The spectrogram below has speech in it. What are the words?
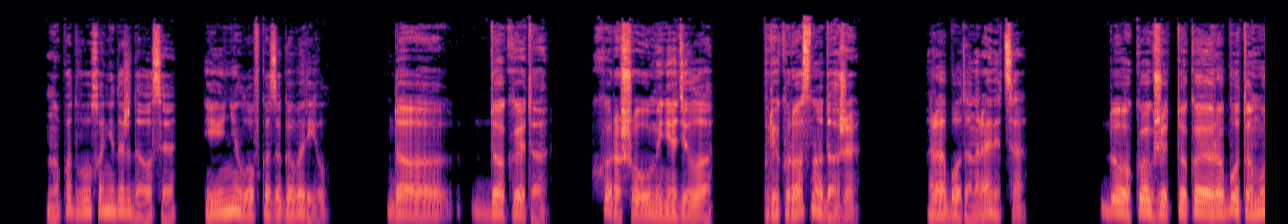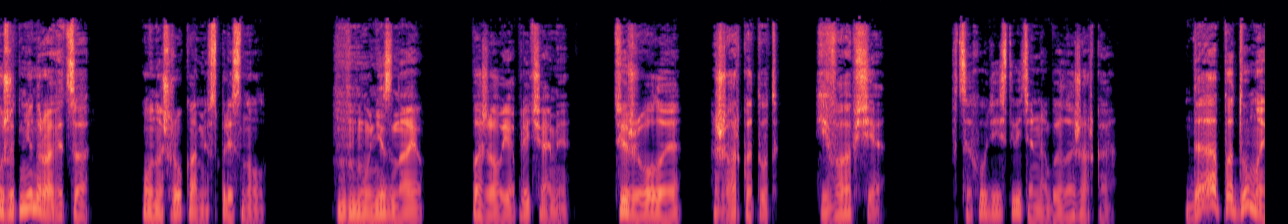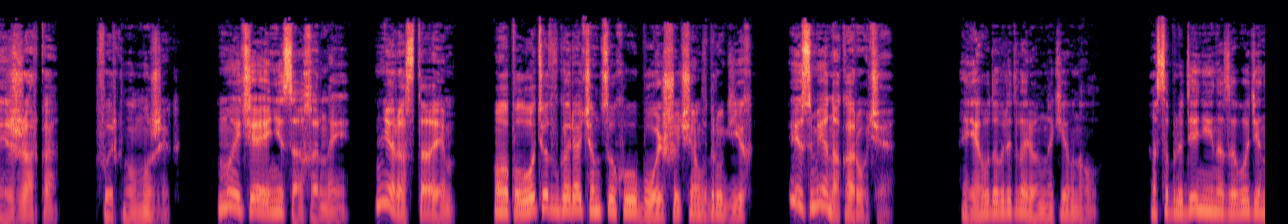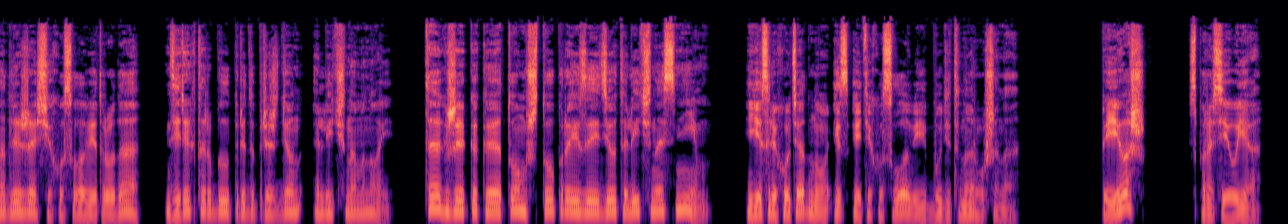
Но подвоха не дождался и неловко заговорил. «Да, так это... Хорошо у меня дела. Прекрасно даже». «Работа нравится?» «Да как же такая работа может не нравиться?» Он аж руками всплеснул. «Ну, не знаю», – пожал я плечами. Тяжелая, жарко тут. И вообще». В цеху действительно было жарко. «Да, подумаешь, жарко», – фыркнул мужик. «Мы чай не сахарные, не растаем, а платят в горячем цеху больше, чем в других, и смена короче». Я удовлетворенно кивнул. О соблюдении на заводе надлежащих условий труда директор был предупрежден лично мной, так же, как и о том, что произойдет лично с ним, если хоть одно из этих условий будет нарушено. «Пьешь?» – спросил я.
